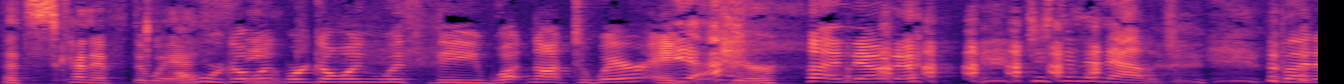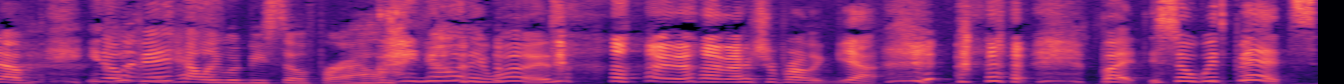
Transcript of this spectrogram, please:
That's kind of the way. I Oh, we're going. We're going with the what not to wear angle here. no, no, just an analogy. But um, you know, Clinton bits- Kelly would be so proud. I know they would. I should probably, yeah. but so with bits,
